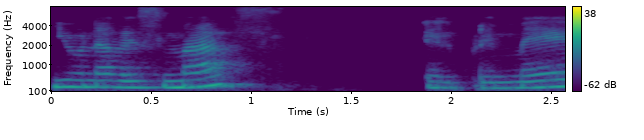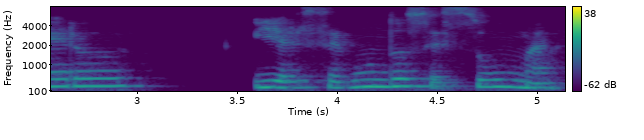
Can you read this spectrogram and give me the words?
y una vez más el primero y el segundo se suman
